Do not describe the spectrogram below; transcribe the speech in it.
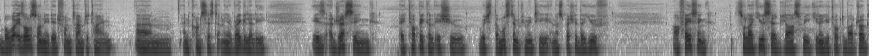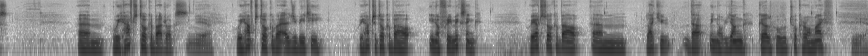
But what is also needed from time to time um, and consistently and regularly is addressing a topical issue which the Muslim community and especially the youth are facing. So, like you said last week, you know, you talked about drugs. Um, we have to talk about drugs. Yeah. We have to talk about LGBT. We have to talk about you know free mixing. We have to talk about um, like you that you know young girl who took her own life. Yeah.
